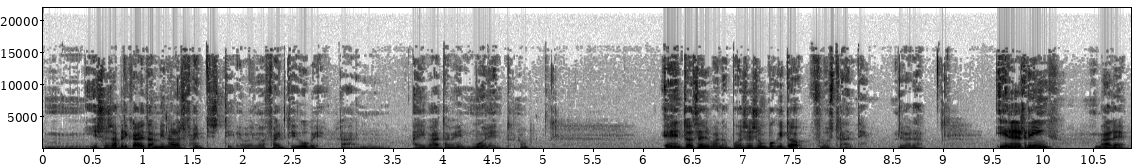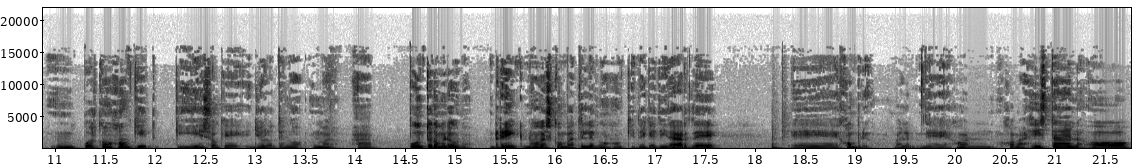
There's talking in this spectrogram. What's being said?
Mm, y eso es aplicable también a los Fire, los Fire TV. Sea, ahí va también muy lento, ¿no? Entonces, bueno, pues es un poquito frustrante, de verdad. Y en el ring, ¿vale? Mm, pues con HomeKit, y eso que yo lo tengo, bueno, punto número uno, ring no es compatible con HomeKit, hay que tirar de eh, Homebrew, ¿vale? De Home, Assistant o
